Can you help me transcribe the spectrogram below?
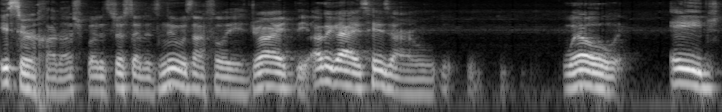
Isser Chadash, but it's just that it's new, it's not fully dried. The other guys, his are well aged.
